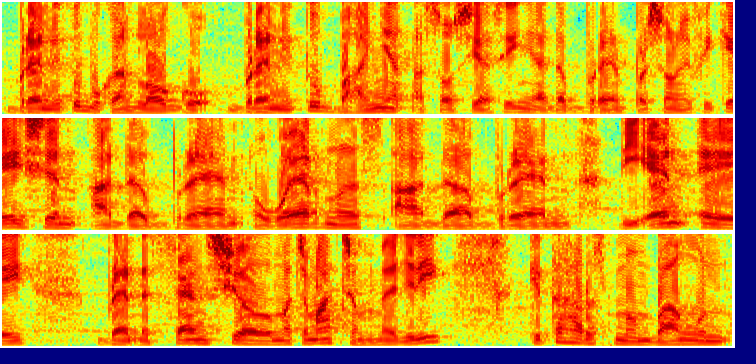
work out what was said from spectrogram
brand itu bukan logo brand itu banyak asosiasinya. Ada brand personification ada brand awareness ada brand DNA brand essential macam-macam ya. Jadi kita harus membangun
